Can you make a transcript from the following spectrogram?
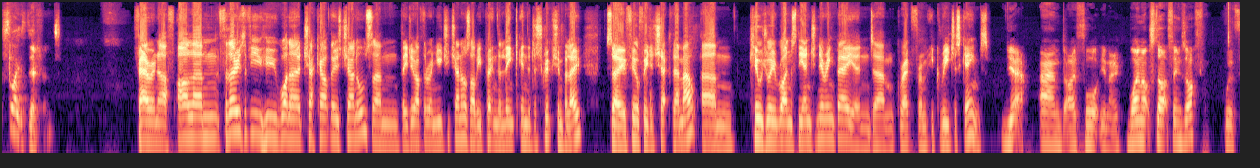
slight difference. Fair enough. I'll um for those of you who want to check out those channels, um they do have their own YouTube channels. I'll be putting the link in the description below, so feel free to check them out. Um, Killjoy runs the engineering bay, and um, Greg from Egregious Games. Yeah, and I thought, you know, why not start things off with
